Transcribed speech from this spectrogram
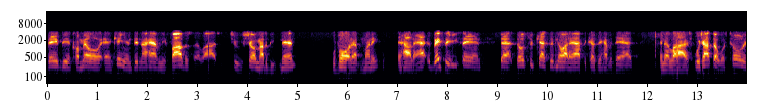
they being Carmelo and Kenyon did not have any fathers in their lives to show them how to be men with all that money and how to act. Basically, he's saying that those two cats didn't know how to act because they have a dad in their lives, which I thought was totally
